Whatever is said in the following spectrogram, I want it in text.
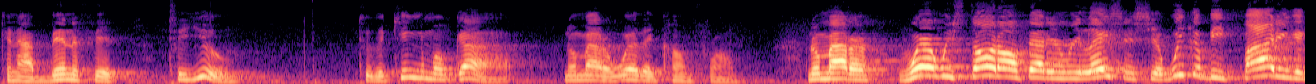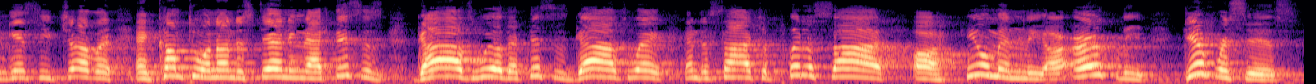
can have benefit to you, to the kingdom of God, no matter where they come from. No matter where we start off at in relationship, we could be fighting against each other and come to an understanding that this is God's will, that this is God's way, and decide to put aside our humanly, our earthly differences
